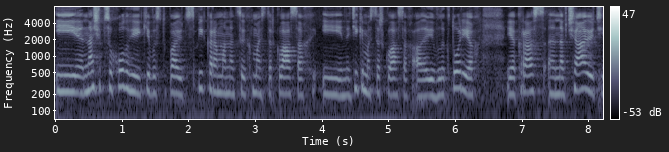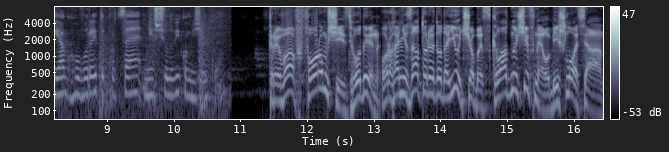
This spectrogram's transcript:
І наші психологи, які виступають спікерами на цих майстер-класах, і не тільки майстер-класах, але і в лекторіях, якраз е, навчають, як говорити про це між чоловіком і жінкою. Тривав форум 6 годин. Організатори додають, що без складнощів не обійшлося.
